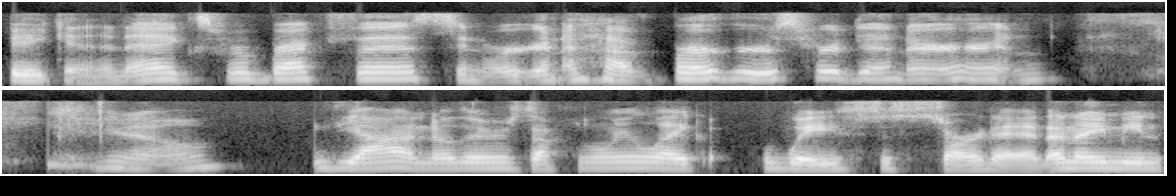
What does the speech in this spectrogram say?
bacon and eggs for breakfast and we're to have burgers for dinner and you know yeah, no, there's definitely like ways to start it. And I mean,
